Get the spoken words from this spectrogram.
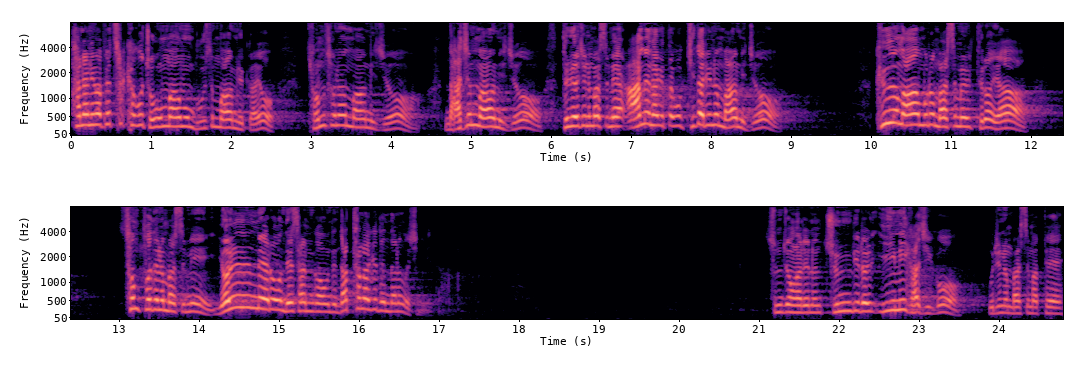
하나님 앞에 착하고 좋은 마음은 무슨 마음일까요? 겸손한 마음이죠. 낮은 마음이죠. 들려지는 말씀에 아멘 하겠다고 기다리는 마음이죠. 그 마음으로 말씀을 들어야 선포되는 말씀이 열매로 내 삶 가운데 나타나게 된다는 것입니다. 순종하려는 준비를 이미 가지고 우리는 말씀 앞에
